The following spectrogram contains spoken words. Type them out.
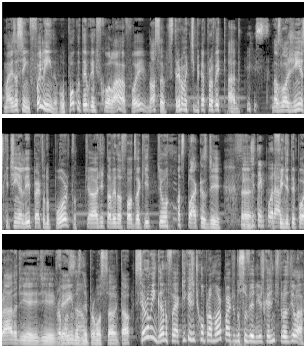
Mas assim, foi lindo. O pouco tempo que a gente ficou lá foi, nossa, extremamente bem aproveitado. Isso. Nas lojinhas que tinha ali perto do porto, a gente tá vendo as fotos aqui, tinha umas placas de Fim de temporada. fim de temporada de, de Promoção. vendas, de promoção e tal. Se eu não me engano, foi aqui que a gente comprou a maior parte dos souvenirs que a gente trouxe de lá.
